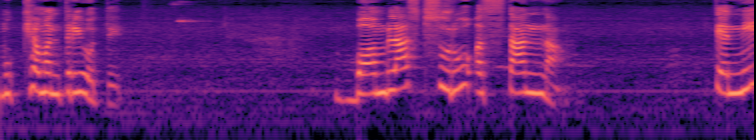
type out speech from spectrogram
मुख्यमंत्री होते. बॉम्ब ब्लास्ट सुरू असताना त्यांनी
